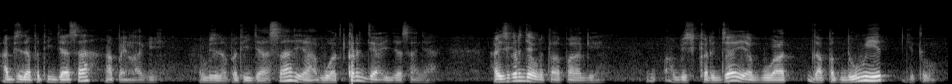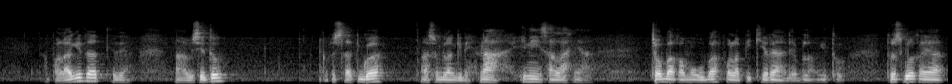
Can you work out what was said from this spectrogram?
habis dapat ijazah ngapain lagi? Habis dapat ijazah ya buat kerja ijazahnya. Habis kerja buat apa lagi? Habis kerja ya buat dapat duit gitu. Apalagi tat gitu ya. nah habis itu ustadz gue langsung bilang gini nah ini salahnya. Coba kamu ubah pola pikirnya dia bilang gitu. Terus gue kayak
